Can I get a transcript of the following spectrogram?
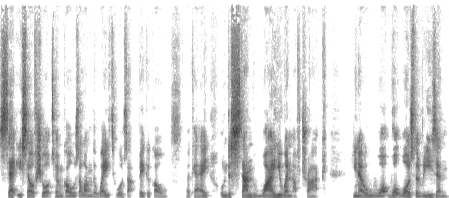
Set yourself short term goals along the way towards that bigger goal. Okay. Understand why you went off track you know what what was the reason?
